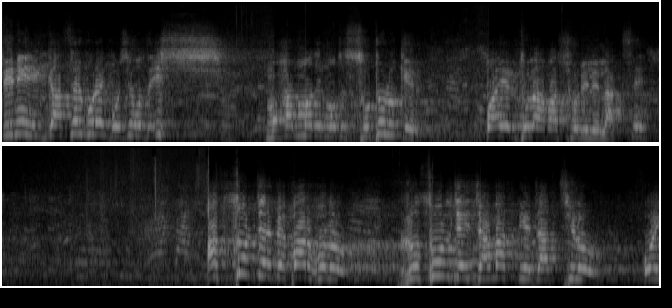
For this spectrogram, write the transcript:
তিনি গাছের গোড়ায় বসে বলতে ইস, মোহাম্মদের মতো ছোট লোকের পায়ের ধুলা আমার শরীরে লাগছে। আশ্চর্যের ব্যাপার হলো, রসুল যে জামাত নিয়ে যাচ্ছিল, ওই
